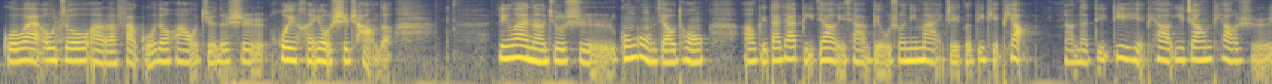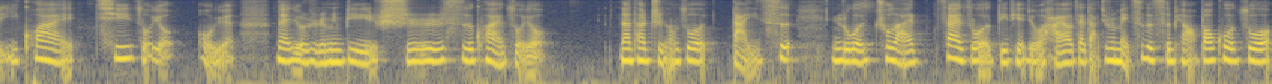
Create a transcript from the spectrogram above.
国外欧洲啊，法国的话，我觉得是会很有市场的。另外呢，就是公共交通啊，我给大家比较一下，比如说你买这个地铁票啊，那地地铁票一张票是一块。七左右欧元，那就是人民币十四块左右。那它只能坐打一次，你如果出来再坐地铁，就还要再打，就是每次的次票，包括坐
